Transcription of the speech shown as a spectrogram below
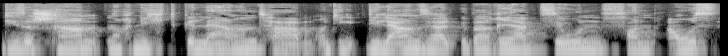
diese Scham noch nicht gelernt haben. Und die, die lernen sie halt über Reaktionen von außen.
